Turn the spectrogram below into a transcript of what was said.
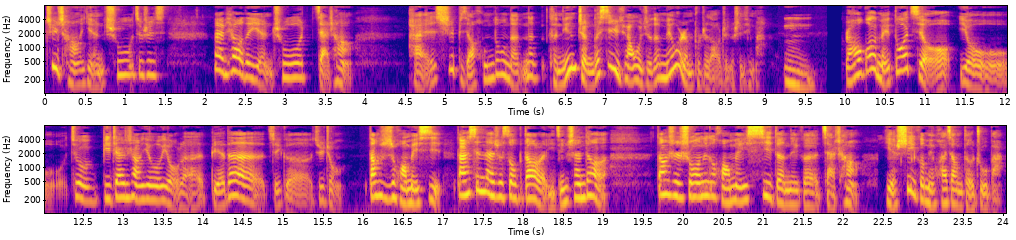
剧场演出，就是卖票的演出假唱，还是比较轰动的。那肯定整个戏剧圈，我觉得没有人不知道这个事情吧？嗯。然后过了没多久，有就 B 站上又有了别的这个剧种，当时是黄梅戏，当然现在是搜不到了，已经删掉了。当时说那个黄梅戏的那个假唱也是一个梅花奖得主吧？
